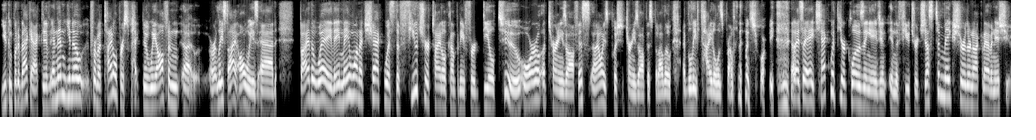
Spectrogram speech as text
you can put it back active. And then, you know, from a title perspective, we often, uh, or at least I always add, by the way, they may want to check with the future title company for deal two or attorney's office. And I always push attorney's office, but although I believe title is probably the majority, and I say, hey, check with your closing agent in the future just to make sure they're not going to have an issue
